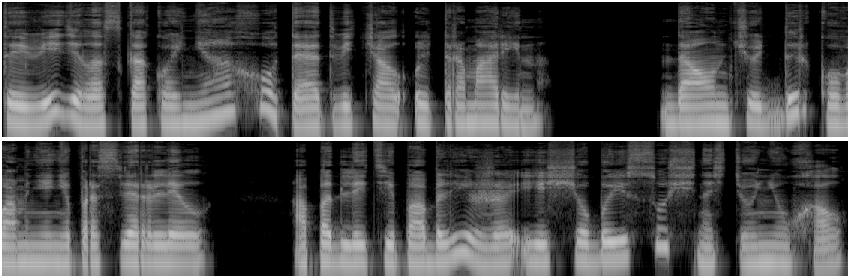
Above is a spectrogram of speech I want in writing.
Ты видела, с какой неохотой отвечал ультрамарин? Да он чуть дырку во мне не просверлил а подлети поближе, еще бы и сущность унюхал.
